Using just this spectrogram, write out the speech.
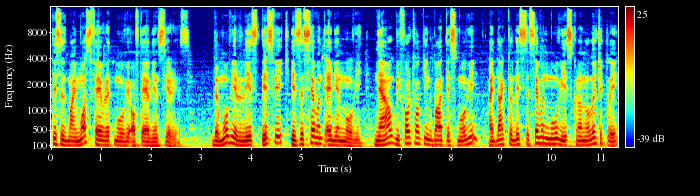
this is my most favorite movie of the Alien series. The movie released this week is the seventh Alien movie. Now, before talking about this movie, I'd like to list the seven movies chronologically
